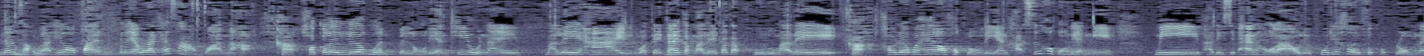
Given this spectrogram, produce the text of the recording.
เนื่องจากอืมเวลาที่เราไประยะเวลาแค่ 3 วันนะคะค่ะเขาก็เลยเลือกเหมือนเป็นโรงเรียนที่อยู่ในมาเล่ไฮหรือว่าใกล้ๆกับมาเล่ก็แบบฮูลูมาเล่ค่ะเขาเลือกไว้ให้เรา 6 โรงเรียนค่ะ ซึ่ง 6 โรงเรียนนี้ มี participant ของเราหรือผู้ที่เคยฝึกอบรมใน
